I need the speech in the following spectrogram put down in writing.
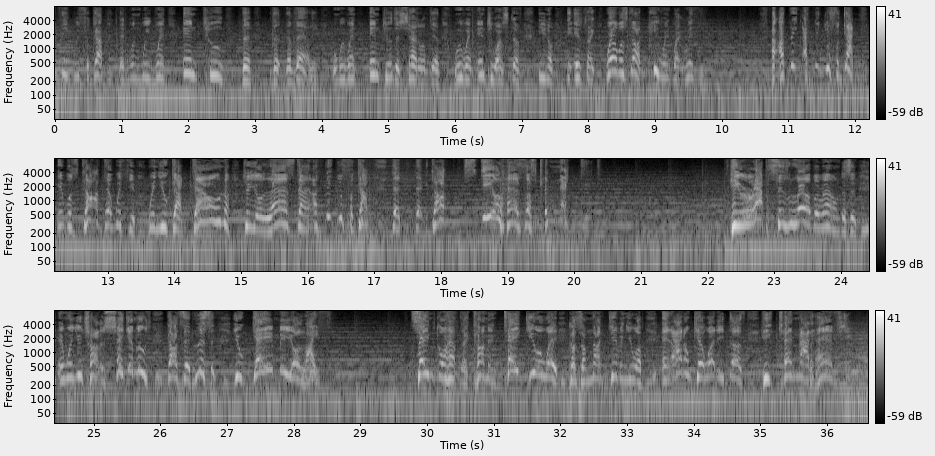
think we forgot that when we went into the, the, the valley, when we went into the shadow of death, we went into our stuff, you know, it's like, where was God? He went right with you. I think I think you forgot it was God there with you when you got down to your last dime. I think you forgot that that God still has us connected. He wraps his love around us. And, and when you try to shake him loose, God said, Listen, you gave me your life. Satan's going to have to come and take you away because I'm not giving you up. And I don't care what he does, he cannot have you.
